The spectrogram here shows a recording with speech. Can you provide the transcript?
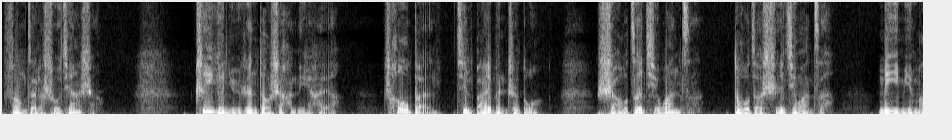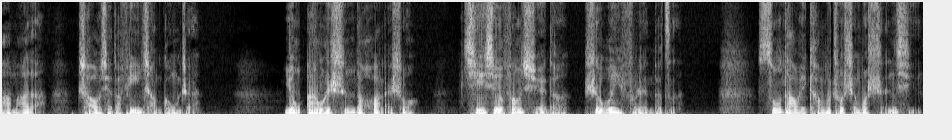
放在了书架上。这个女人倒是很厉害啊，抄本近百本之多，少则几万字，多则十几万字，密密麻麻的抄写的非常工整。用安文生的话来说，西秀芳学的是魏夫人的字。苏大为看不出什么神情，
